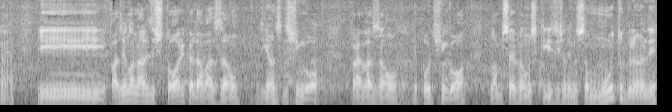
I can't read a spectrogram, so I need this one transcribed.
Né? E fazendo análise histórica da vazão de antes de Xingó para a evasão depois de Xingó, nós observamos que existe uma diminuição muito grande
